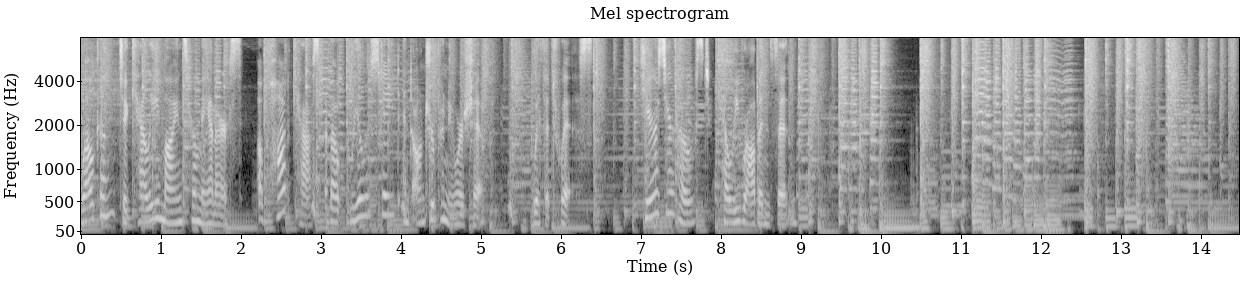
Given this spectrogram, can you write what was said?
Welcome to Kelly Minds Her Manors, a podcast about real estate and entrepreneurship with a twist. Here's your host, Kelly Robinson.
